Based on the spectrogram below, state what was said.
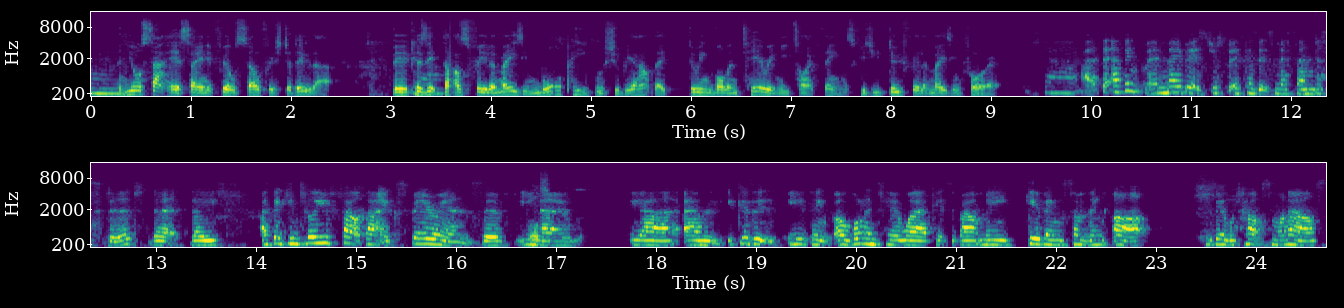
Mm. And you're sat here saying it feels selfish to do that because yeah. it does feel amazing. More people should be out there doing volunteering type things because you do feel amazing for it. Yeah, I, th- I, think maybe it's just because it's misunderstood that they. I think until you felt that experience of you Possibly. know, yeah, um, because it, you think oh volunteer work, it's about me giving something up to be able to help someone else,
